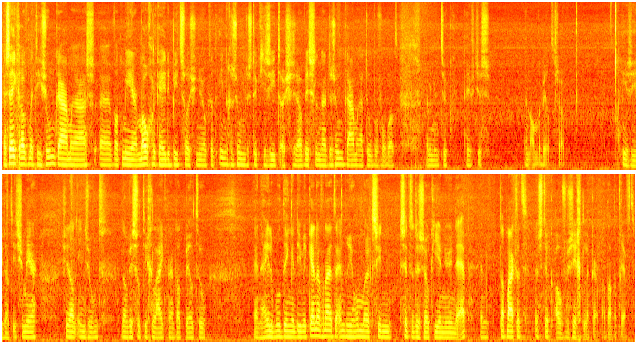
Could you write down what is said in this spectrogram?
En zeker ook met die zoomcamera's uh, wat meer mogelijkheden biedt, zoals je nu ook dat ingezoomde stukje ziet als je zou wisselen naar de zoomcamera toe bijvoorbeeld. We hebben nu natuurlijk eventjes een ander beeld zo. Hier zie je dat ietsje meer. Als je dan inzoomt, dan wisselt hij gelijk naar dat beeld toe. En een heleboel dingen die we kennen vanuit de M300 zien, zitten dus ook hier nu in de app. En dat maakt het een stuk overzichtelijker wat dat betreft.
